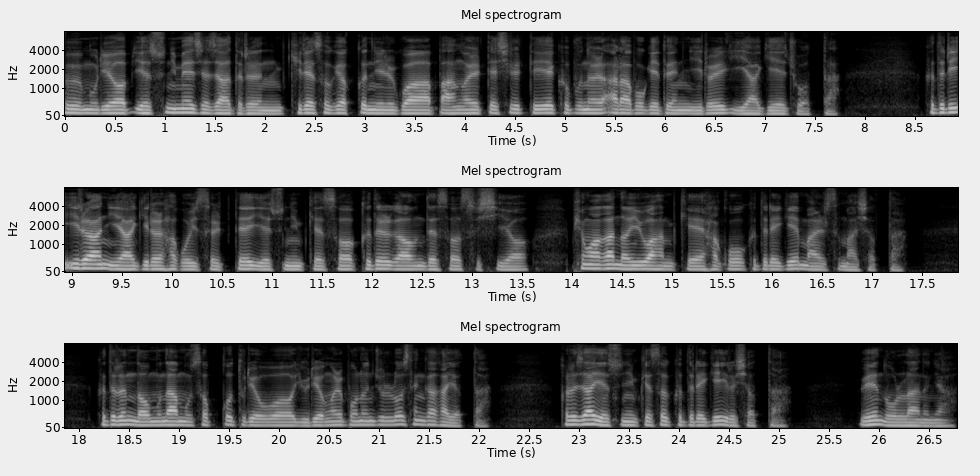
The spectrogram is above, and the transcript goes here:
그 무렵 예수님의 제자들은 길에서 겪은 일과 빵을 떼실 때에 그분을 알아보게 된 일을 이야기해 주었다. 그들이 이러한 이야기를 하고 있을 때 예수님께서 그들 가운데서 쓰시어 평화가 너희와 함께 하고 그들에게 말씀하셨다. 그들은 너무나 무섭고 두려워 유령을 보는 줄로 생각하였다. 그러자 예수님께서 그들에게 이르셨다. 왜 놀라느냐?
